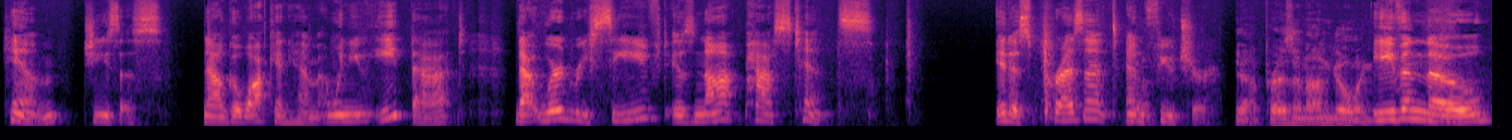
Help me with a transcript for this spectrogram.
him, Jesus, now go walk in him. And when you eat that, that word received is not past tense. It is present and Yeah. future Yeah. Present ongoing. even though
